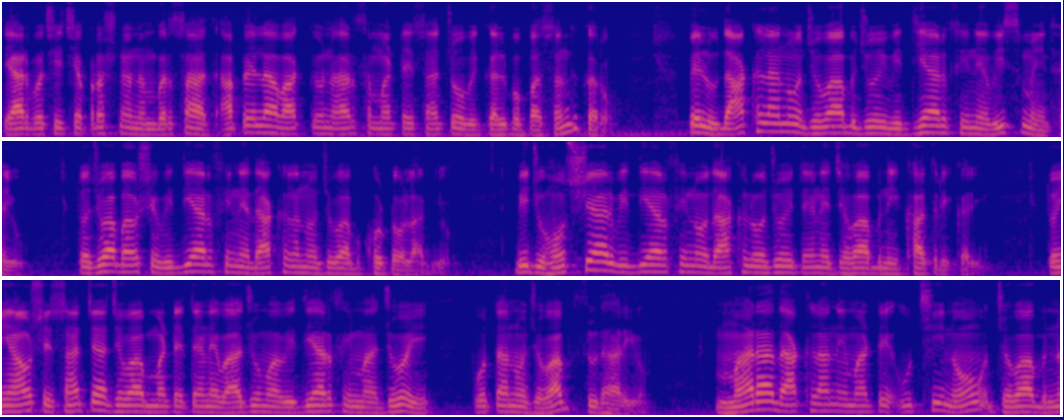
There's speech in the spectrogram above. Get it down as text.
ત્યાર પછી છે પ્રશ્ન નંબર સાત. આપેલા વાક્યોના અર્થ માટે સાચો વિકલ્પ પસંદ કરો. પેલું, દાખલાનો જવાબ જોઈ વિદ્યાર્થીને વિસ્મય થયું. તો જવાબ આવશે વિદ્યાર્થીને દાખલાનો જવાબ ખોટો લાગ્યો. બીજું, હોશિયાર વિદ્યાર્થીનો દાખલો જોઈ તેણે જવાબની ખાતરી કરી. તો અહીંયા આવશે, સાચા જવાબ માટે તેણે બાજુમાં વિદ્યાર્થીમાં જોઈ પોતાનો જવાબ સુધાર્યો. મારા દાખલાને માટે ઉછીનો જવાબ ન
